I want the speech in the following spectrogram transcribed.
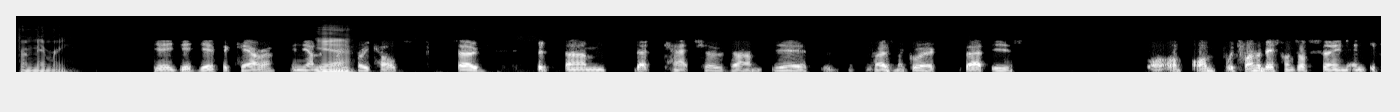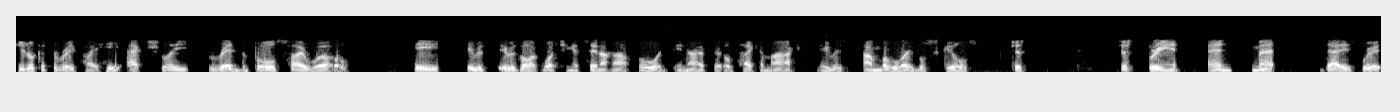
from memory. Yeah, he did. Yeah, for Cowra in the under Yeah. twenty three Colts. So, but um, that catch of um, yeah, Fraser McGurk, that is, I, it's one of the best ones I've seen. And if you look at the replay, he actually read the ball so well. He it was it was like watching a centre half forward in AFL take a mark. He was unbelievable skills, just just brilliant. And Matt, that is where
